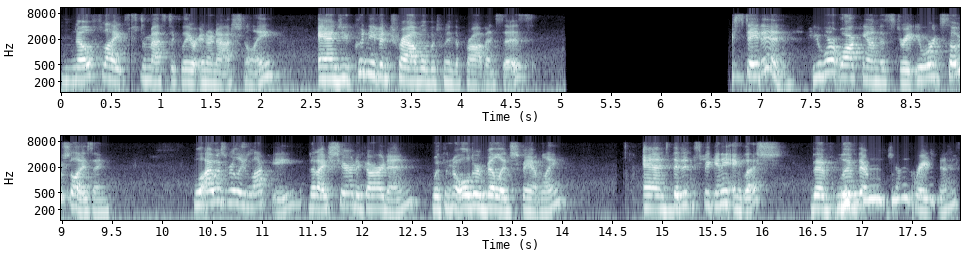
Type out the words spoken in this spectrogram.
no flights domestically or internationally, and you couldn't even travel between the provinces. You stayed in. You weren't walking on the street. You weren't socializing. Well, I was really lucky that I shared a garden with an older village family, and they didn't speak any English. They've lived there for generations.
